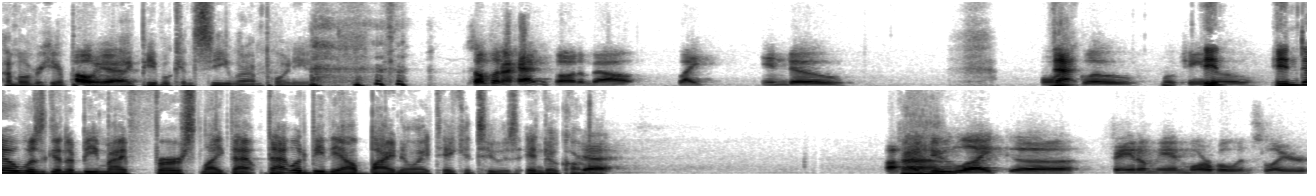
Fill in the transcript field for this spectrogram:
I'm over here pointing, Oh, yeah. like people can see what I'm pointing at. Something I hadn't thought about, like Indo, Orange That- Glow, Mochino. Indo was gonna be my first like that. That would be the albino I take it to is Indo Carbon. yeah. I, I Um, do like uh, Phantom and Marble and Selayar.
